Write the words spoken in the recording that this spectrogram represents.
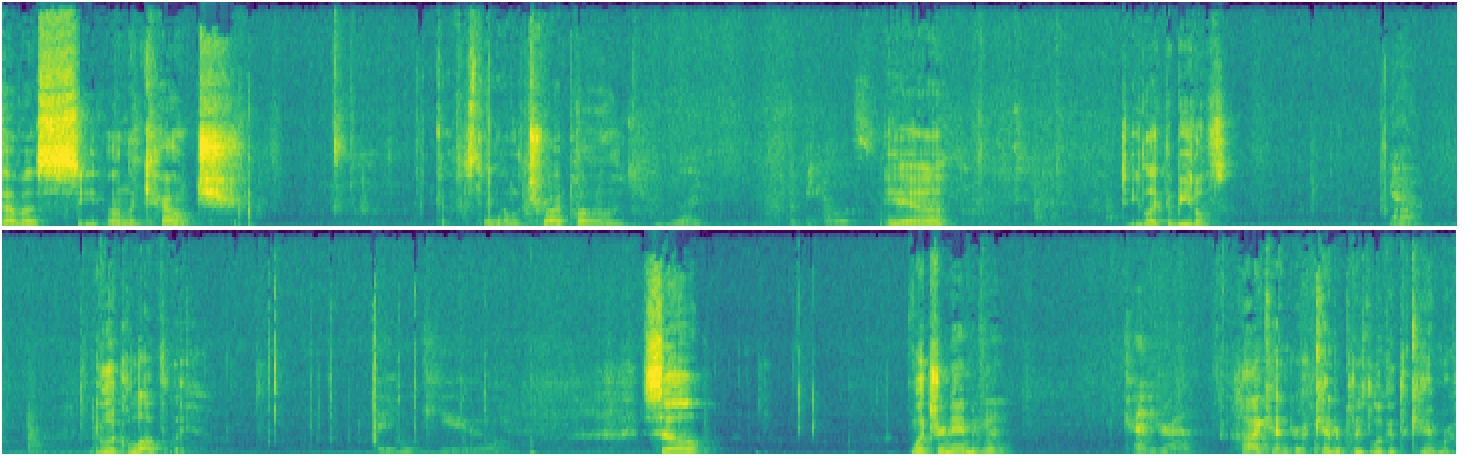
Have a seat on the couch. Got this thing on the tripod. You like the Beatles? Yeah. Do you like the Beatles? Yeah. You look lovely. Thank you. So, what's your name again? Kendra. Hi, Kendra. Kendra, please look at the camera.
